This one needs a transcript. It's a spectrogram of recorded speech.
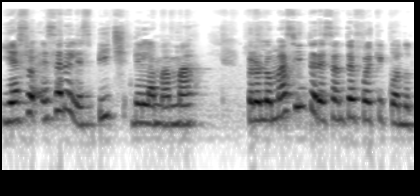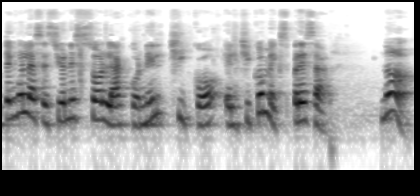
Y eso, ese era el speech de la mamá. Pero lo más interesante fue que cuando tengo las sesiones sola con el chico, el chico me expresa, no,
